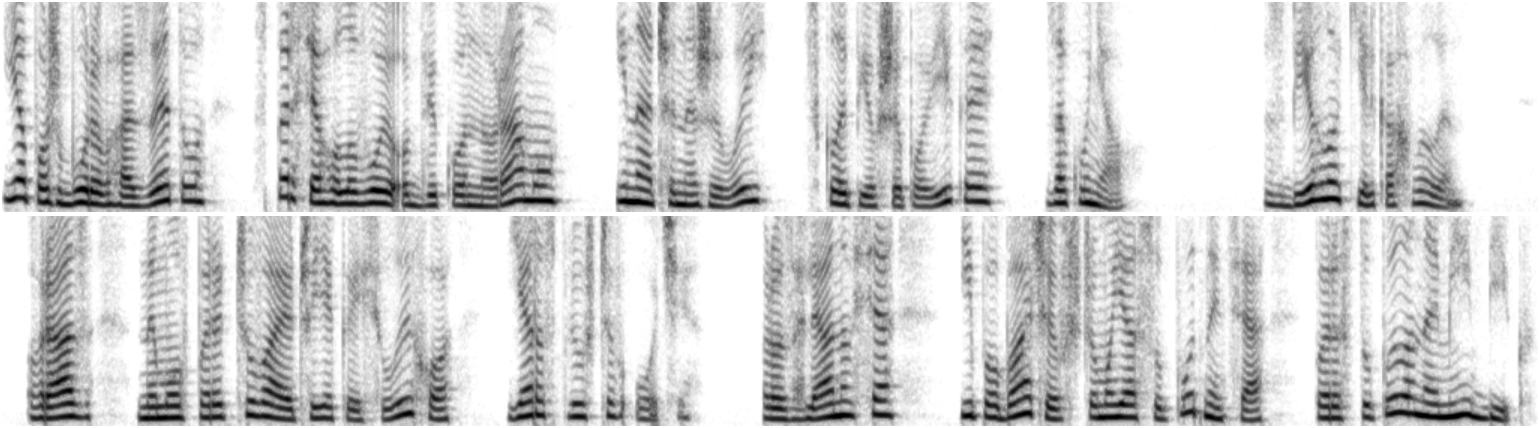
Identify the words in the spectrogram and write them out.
я пожбурив газету, сперся головою об віконну раму і, наче неживий, склепівши повіки, закуняв. Збігло кілька хвилин. Враз, немов передчуваючи якесь лихо, я розплющив очі, розглянувся і побачив, що моя супутниця переступила на мій бік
